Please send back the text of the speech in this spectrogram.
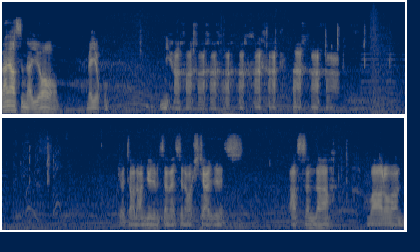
Ben aslında yokum ve yokum. Kötü adam gülümsemesine hoş geldiniz. Aslında var olan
